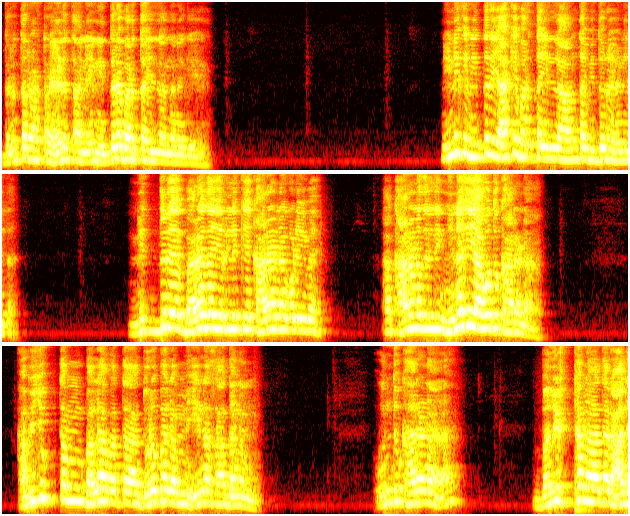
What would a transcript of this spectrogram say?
ಧೃತರಾಷ್ಟ್ರ ಹೇಳ್ತಾನೆ, ನಿದ್ರೆ ಬರ್ತಾ ಇಲ್ಲ ನನಗೆ. ನಿನಗೆ ನಿದ್ರೆ ಯಾಕೆ ಬರ್ತಾ ಇಲ್ಲ ಅಂತ ವಿದುರ ಹೇಳಿದ. ನಿದ್ರೆ ಬರದೇ ಇರಲಿಕ್ಕೆ ಕಾರಣಗಳು ಇವೆ. ಆ ಕಾರಣದಲ್ಲಿ ನಿನಗೆ ಯಾವುದು ಕಾರಣ? ಅಭಿಯುಕ್ತಂ ಬಲವತ ದುರ್ಬಲಂ ಹೀನ ಸಾಧನಂ. ಒಂದು ಕಾರಣ, ಬಲಿಷ್ಠನಾದ ರಾಜ,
